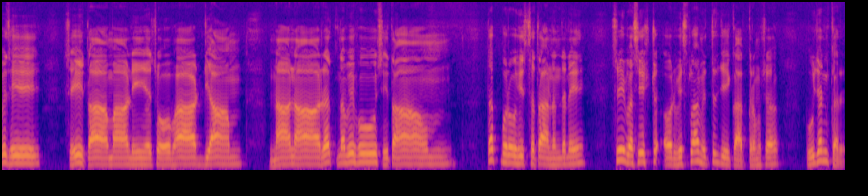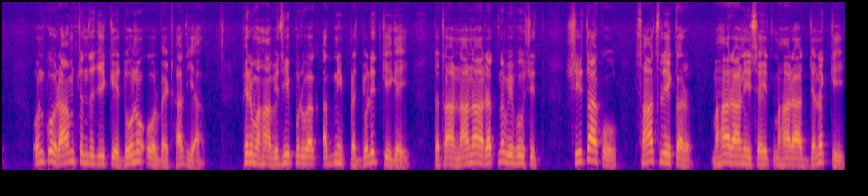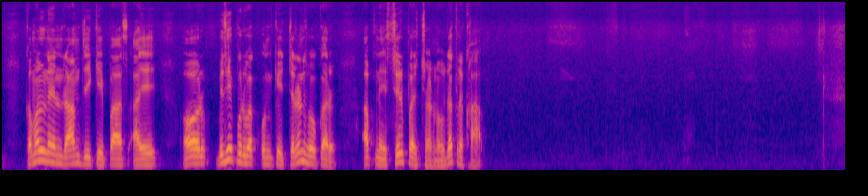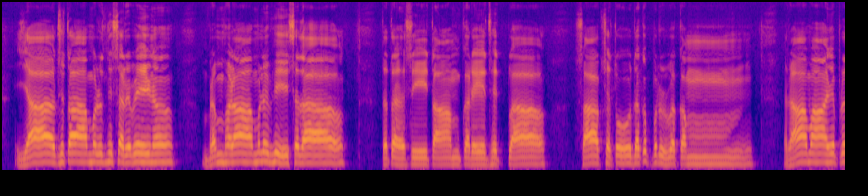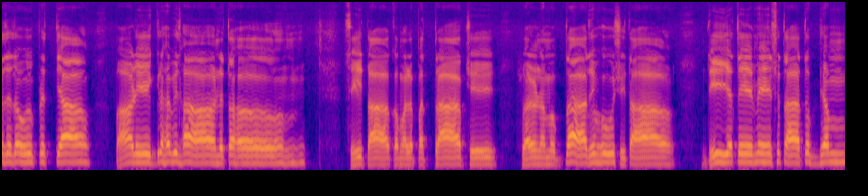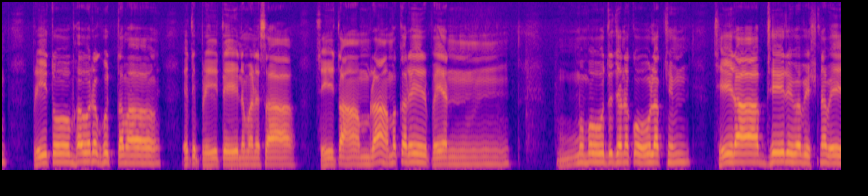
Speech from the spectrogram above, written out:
सीतामानीय शोभाढ्याम नाना रत्न विभूषिताम तब पुरोहित सतानंद ने श्री वशिष्ठ और विश्वामित्र जी का क्रमशः पूजन कर उनको रामचंद्र जी के दोनों ओर बैठा दिया। फिर वहाँ विधिपूर्वक अग्नि प्रज्वलित की गई तथा नाना रत्न विभूषित सीता को साथ लेकर महारानी सहित महाराज जनक की कमल नयन राम जी के पास आए और विधिपूर्वक उनके चरण होकर अपने सिर पर चरणोदक रखा। याधता मूर्धि सर्वेण ब्रह्मणा मुनि सदा, ततः सीता करे धृत्वा साक्षतोदकपूर्वक रामाय प्रददौ प्रीत्या पाणिग्रह विधानतः सीता कमलपत्राक्षी स्वर्णमुक्ताधिभूषिता दीयते मे सुता तुभ्यम प्रीतो भव रघुत्तम इति प्रीतेन मनसा सीतां मुमोद जनको लक्ष्मी क्षीराब्धिरिव विष्णवे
